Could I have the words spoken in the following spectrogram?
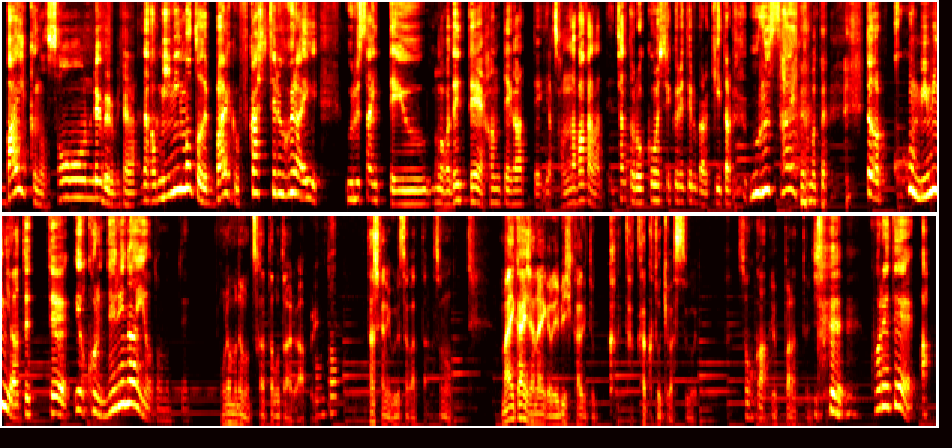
バイクの騒音レベルみたいな、なんか耳元でバイク吹かしてるぐらいうるさいっていうのが出て、判定があって、いや、そんなバカなって、ちゃんと録音してくれてるから聞いたら、うるさいと思って。だから、ここ耳に当てて、いや、これ寝れないよと思って。俺もでも使ったことあるアプリ。本当？確かにうるさかった。その、毎回じゃないけど、いびきかくとか書くときはすごい。そうか。酔っ払ったりして。これで、あ、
